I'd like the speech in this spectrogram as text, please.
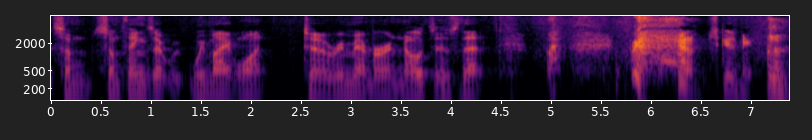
some some things that we might want to remember and note is that, excuse me,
